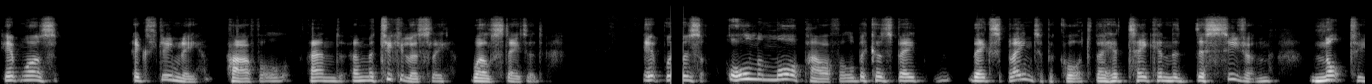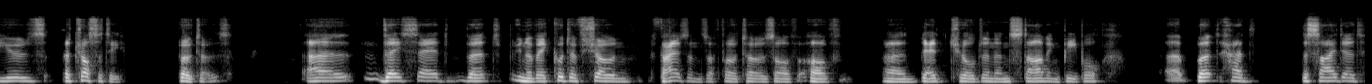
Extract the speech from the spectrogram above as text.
it was extremely powerful and, and meticulously well stated. It was all the more powerful because they they explained to the court they had taken the decision not to use atrocity photos. Uh, they said that you know they could have shown thousands of photos of of uh, dead children and starving people, uh, but had decided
